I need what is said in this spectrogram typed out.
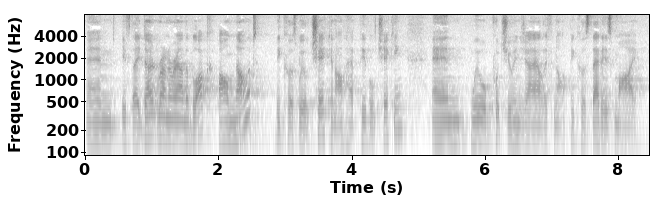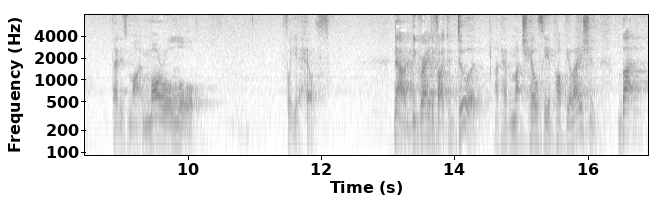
And if they don't run around the block, I'll know it because we'll check and I'll have people checking and we will put you in jail if not because that is my, that is my moral law for your health. Now, it'd be great if I could do it. I'd have a much healthier population. But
